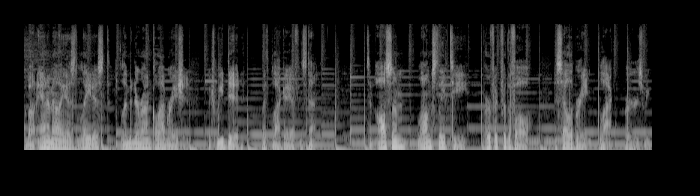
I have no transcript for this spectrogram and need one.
about Animalia's latest limited run collaboration, which we did with Black AF in STEM. It's an awesome long sleeve tee, perfect for the fall, to celebrate Black Birders Week.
